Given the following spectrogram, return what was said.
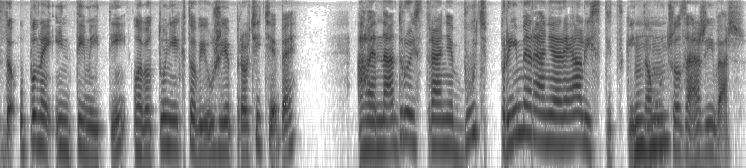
ísť do úplnej intimity, lebo tu niekto využije proti tebe, ale na druhej strane buď primerane realistický mm-hmm. tomu, čo zažívaš.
